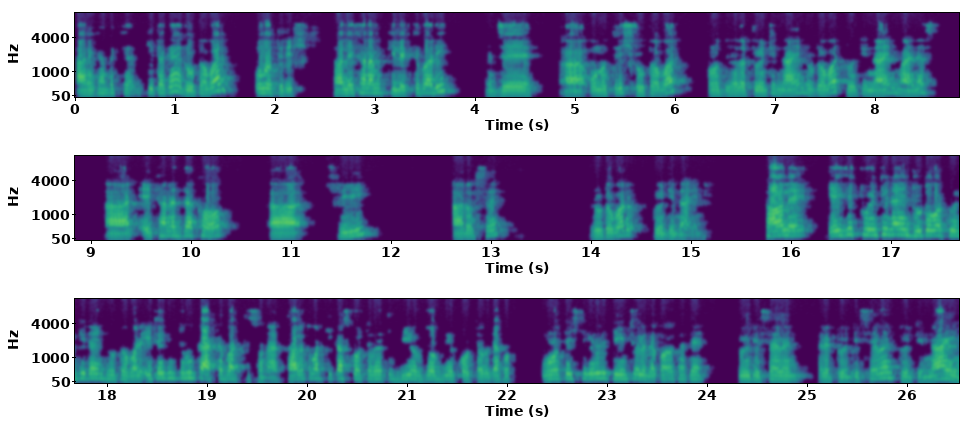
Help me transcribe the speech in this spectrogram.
আর এখান থেকে কি থাকে? রুট ওভার উনত্রিশ। তাহলে এখানে আমি কি লিখতে পারি? যে উনত্রিশ রুট ওভার উনত্রিশ হাজার twenty nine root over twenty nine minus আর এখানে দেখো থ্রি আর হচ্ছে রুট ওভার টোয়েন্টি নাইন তাহলে এই যে twenty nine root over twenty nine root over এটা কিন্তু তুমি কাটতে পারতেছো না। তাহলে তোমার কি কাজ করতে হবে? একটু বিয়োগ, যোগ, বিয়োগ করতে হবে। দেখো, উনত্রিশ থেকে যদি তিন চলে দেখো থাকে? টোয়েন্টি সেভেন তাহলে twenty seven twenty nine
